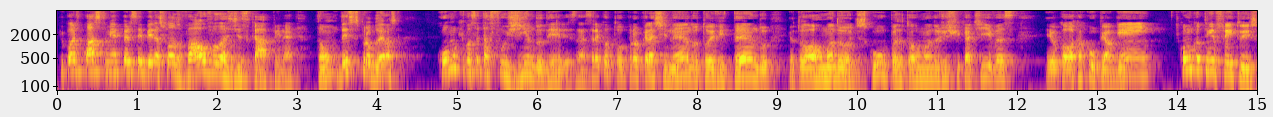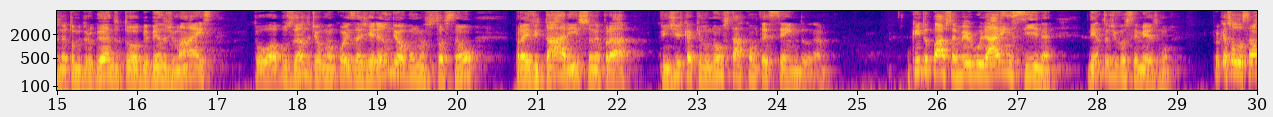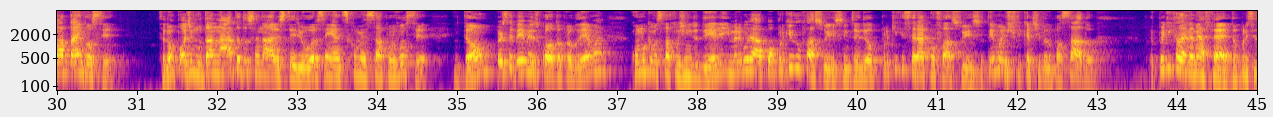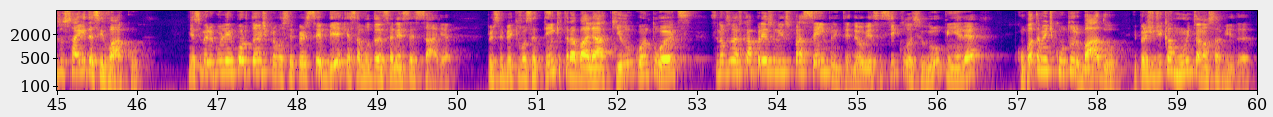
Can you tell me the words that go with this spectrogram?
E o quarto passo também é perceber as suas válvulas de escape, né? Então, desses problemas, como que você está fugindo deles, né? Será que eu estou procrastinando, eu estou evitando, eu estou arrumando desculpas, eu estou arrumando justificativas, eu coloco a culpa em alguém? Como que eu tenho feito isso, né? Estou me drogando, estou bebendo demais, estou abusando de alguma coisa, exagerando em alguma situação para evitar isso, né? Para fingir que aquilo não está acontecendo, né? O quinto passo é mergulhar em si, né? Dentro de você mesmo, porque a solução está em você. Você não pode mudar nada do cenário exterior sem antes começar por você. Então, perceber mesmo qual é o teu problema, como que você está fugindo dele e mergulhar. Pô, por que, eu faço isso, entendeu? Por que, que será que eu faço isso? Tem uma justificativa no passado? Por que, que ela ainda me afeta? Eu preciso sair desse vácuo. E esse mergulho é importante para você perceber que essa mudança é necessária. Perceber que você tem que trabalhar aquilo quanto antes, senão você vai ficar preso nisso para sempre, entendeu? E esse ciclo, esse looping, ele é completamente conturbado e prejudica muito a nossa vida.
